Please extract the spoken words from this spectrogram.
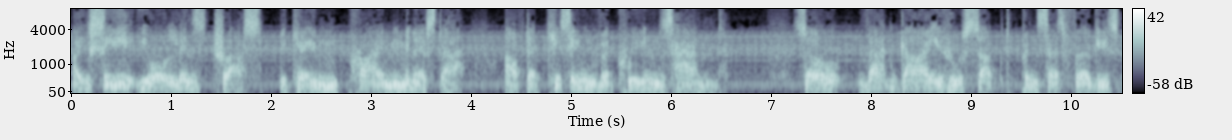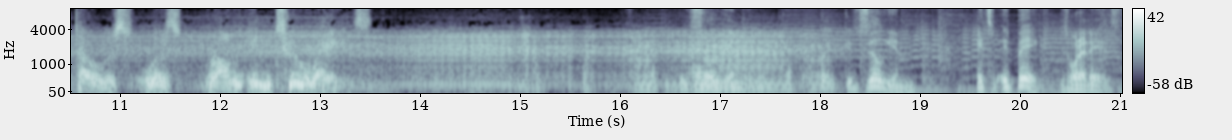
I see your Liz Truss became Prime Minister after kissing the Queen's hand. So that guy who sucked Princess Fergie's toes was wrong in two ways. Gazillion. Gazillion. It's, it's big, is what it is.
